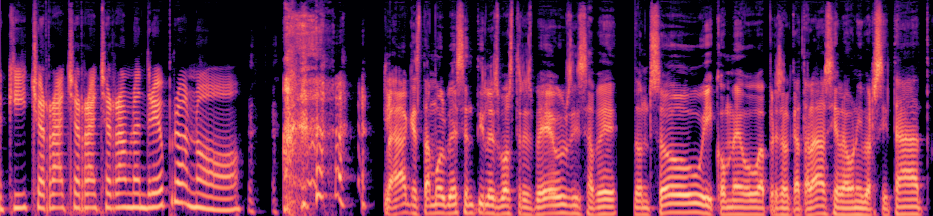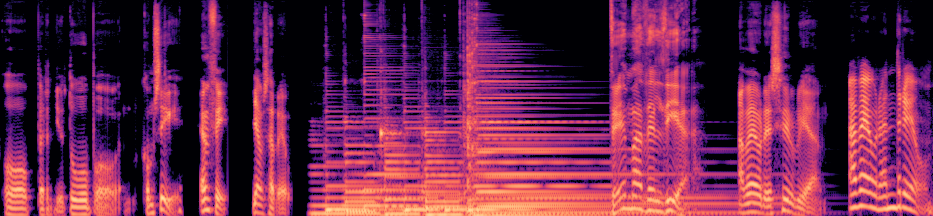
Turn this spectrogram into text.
aquí xerrar, xerrar, xerrar amb l'Andreu, però no... Clar, que està molt bé sentir les vostres veus i saber d'on sou i com heu après el català, si a la universitat o per YouTube o com sigui. En fi, ja ho sabeu. Tema del dia. A veure, Sílvia, A veure, Andreu,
